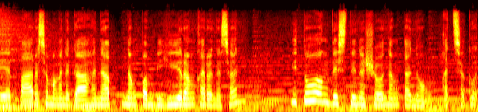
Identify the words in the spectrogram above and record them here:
Kaya't para sa mga naghahanap ng pambihirang karanasan, ito ang destinasyon ng tanong at sagot.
